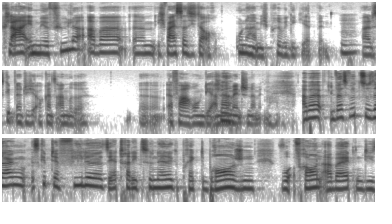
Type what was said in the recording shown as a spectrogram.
klar in mir fühle, aber ähm, ich weiß, dass ich da auch unheimlich privilegiert bin. Weil es gibt natürlich auch ganz andere Erfahrungen, die andere Klar. Menschen damit machen. Aber was würdest du sagen, es gibt ja viele sehr traditionell geprägte Branchen, wo Frauen arbeiten, die,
